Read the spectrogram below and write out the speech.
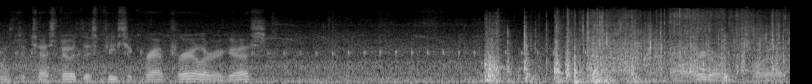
Wants to test out this piece of crap trailer, I guess. Oh, right over the toilet.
